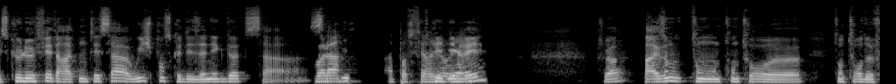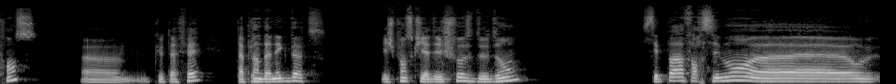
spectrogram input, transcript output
est-ce que le fait de raconter ça, oui, je pense que des anecdotes, ça, voilà, à posteriori. Tu vois, par exemple, ton ton tour euh, ton tour de France euh, que t'as fait, t'as plein d'anecdotes. Et je pense qu'il y a des choses dedans c'est pas forcément euh,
